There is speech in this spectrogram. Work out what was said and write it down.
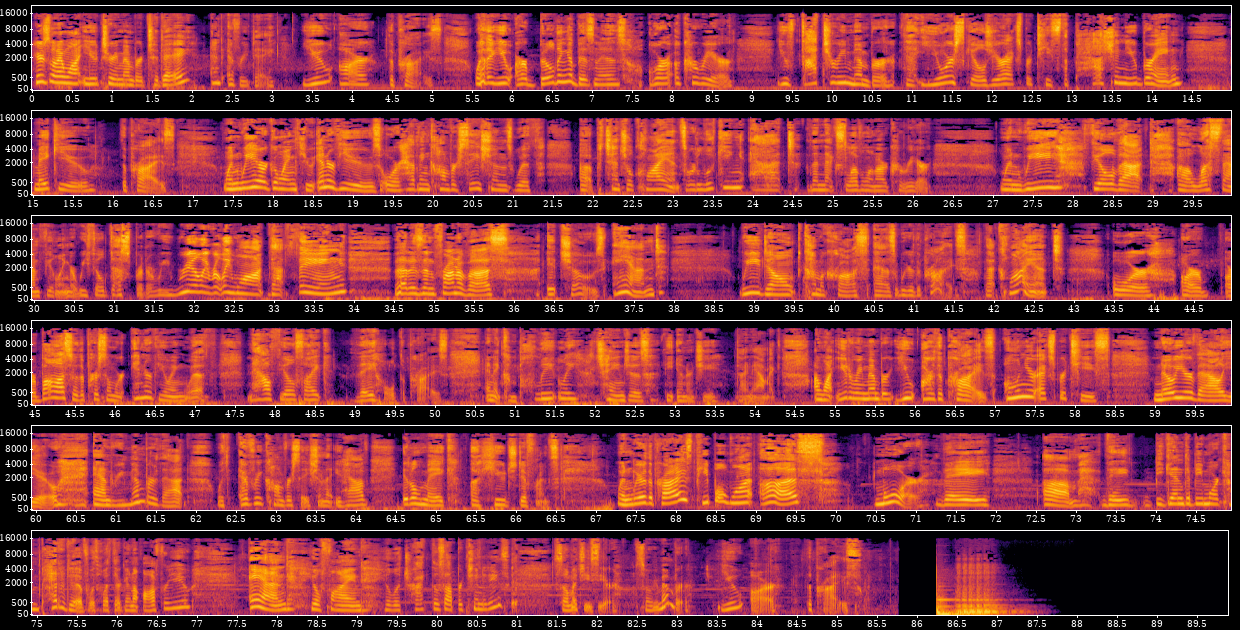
Here's what I want you to remember today and every day. You are the prize. Whether you are building a business or a career, you've got to remember that your skills, your expertise, the passion you bring make you the prize. When we are going through interviews or having conversations with uh, potential clients or looking at the next level in our career, when we feel that uh, less than feeling or we feel desperate or we really, really want that thing that is in front of us, it shows. And we don't come across as we're the prize. That client or our, our boss or the person we're interviewing with now feels like they hold the prize and it completely changes the energy dynamic. I want you to remember you are the prize. Own your expertise, know your value, and remember that with every conversation that you have, it'll make a huge difference. When we're the prize, people want us more. They um, they begin to be more competitive with what they're going to offer you. And you'll find you'll attract those opportunities so much easier. So remember, you are the prize.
